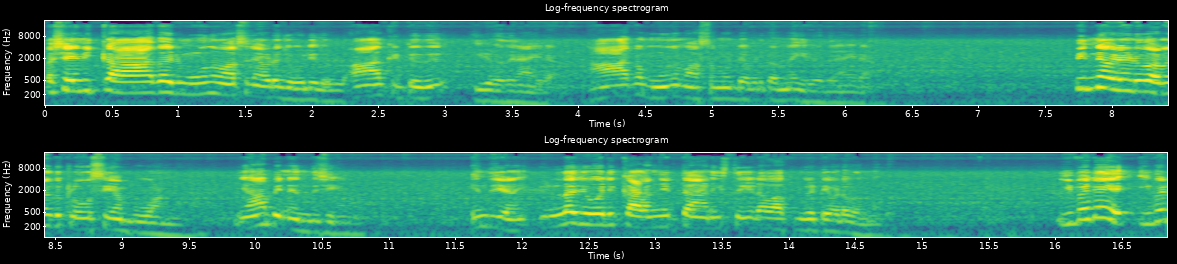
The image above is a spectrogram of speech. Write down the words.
പക്ഷേ എനിക്ക് ആകെ ഒരു മൂന്ന് മാസം ഞാൻ അവിടെ ജോലി ചെയ്തുള്ളൂ. ആ കിട്ടിയത് ഇരുപതിനായിരമാണ് ആകെ മൂന്ന് മാസം കൊണ്ട് അവിടെ തന്ന ഇരുപതിനായിരമാണ് പിന്നെ അവരോട് പറഞ്ഞത് ക്ലോസ് ചെയ്യാൻ പോവാണ്. ഞാൻ പിന്നെ എന്ത് ചെയ്യണം? എന്ത് ചെയ്യണം? ഉള്ള ജോലി കളഞ്ഞിട്ടാണ് ഈ സ്ത്രീയുടെ വാക്കും കിട്ടി ഇവിടെ വന്നത്. ഇവർ ഇവർ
